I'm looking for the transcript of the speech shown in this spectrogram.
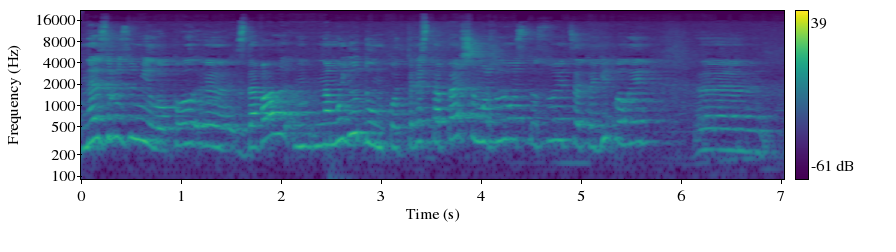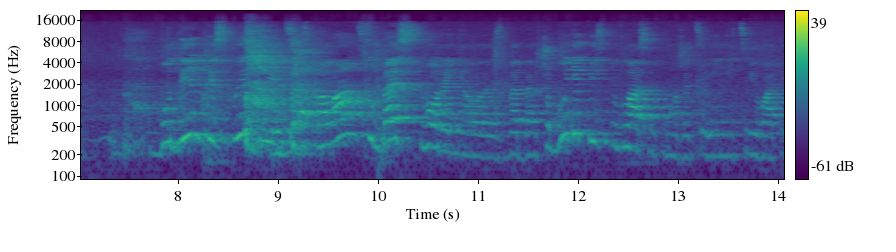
незрозуміло, коли е, здавали, на мою думку, 301 можливо стосується тоді, коли. е, Будинки списуються з балансу без створення ОСББ, що будь-який співвласник може це ініціювати,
